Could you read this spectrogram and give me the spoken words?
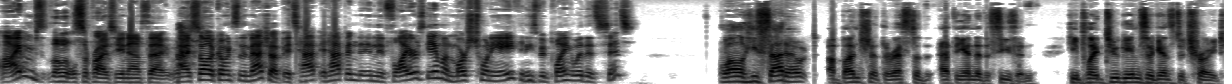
I'm a little surprised he announced that. When I saw it coming to the matchup, it's hap- it happened in the Flyers game on March 28th, and he's been playing with it since. Well, he sat out a bunch at the rest of the, at the end of the season. He played two games against Detroit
